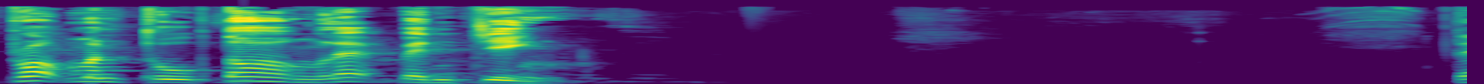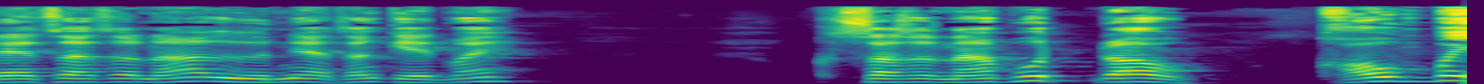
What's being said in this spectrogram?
เพราะมันถูกต้องและเป็นจริง แต่ศาสนาอื่นเนี่ยสังเกตไหม ศาสนาพุทธเราเขาไม่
